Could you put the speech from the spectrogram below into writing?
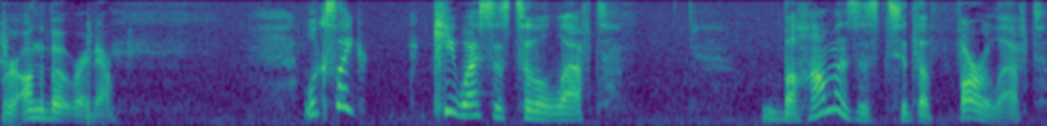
we're on the boat right now. Looks like Key West is to the left. Bahamas is to the far left.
